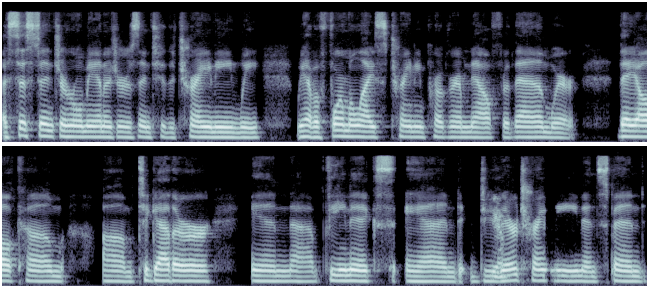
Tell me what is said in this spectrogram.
assistant general managers into the training. We we have a formalized training program now for them where they all come um, together in uh, Phoenix and do yeah, their training and spend,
